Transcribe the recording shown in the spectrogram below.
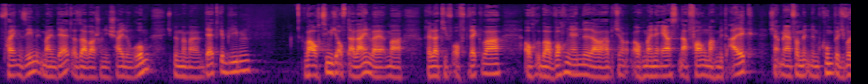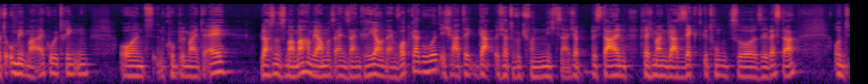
Falkensee mit meinem Dad. Also da war schon die Scheidung rum. Ich bin bei meinem Dad geblieben. War auch ziemlich oft allein, weil er immer relativ oft weg war. Auch über Wochenende, da habe ich auch meine ersten Erfahrungen gemacht mit Alk. Ich habe mir einfach mit einem Kumpel, ich wollte unbedingt mal Alkohol trinken. Und ein Kumpel meinte, ey, lass uns das mal machen. Wir haben uns einen Sangria und einen Wodka geholt. Ich hatte, gar, ich hatte wirklich von nichts. Ich habe bis dahin vielleicht mal ein Glas Sekt getrunken zur Silvester. Und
